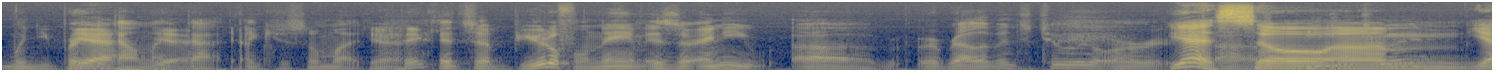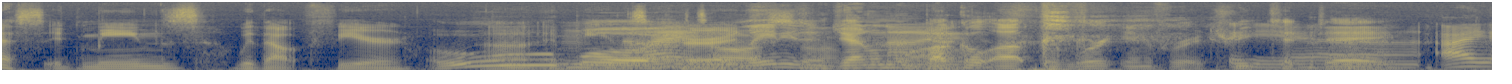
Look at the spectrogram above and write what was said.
when you break Yeah, it down like yeah, that. yeah. Thank you so much. Yeah. Thank you. It's a beautiful name. Is there any uh, relevance to it or? Yes. uh, so meaning to um, yes, it means without fear. Ooh, uh, it means boy. courage. Ladies and gentlemen, Nice. buckle up because we're in for a treat today. I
